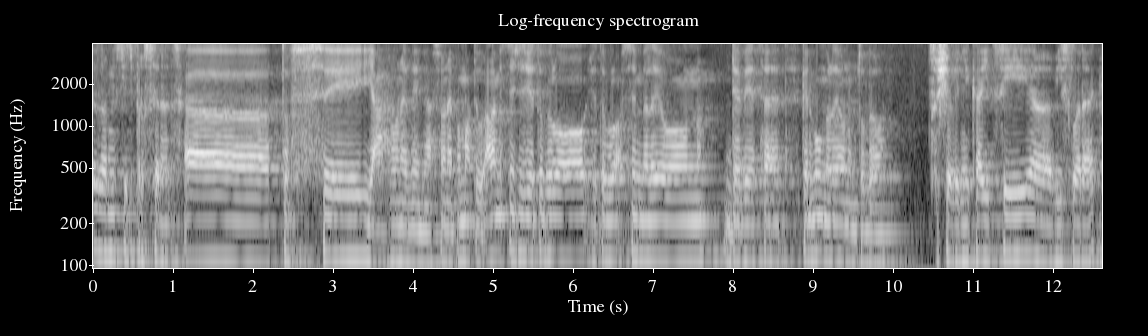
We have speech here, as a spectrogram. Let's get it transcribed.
za měsíc prosinec? Uh, to si, já ho nevím, já se ho nepamatuju, ale myslím si, že to bylo, že to bylo asi milion devětset, ke dvou milionům to bylo což je vynikající eh, výsledek.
